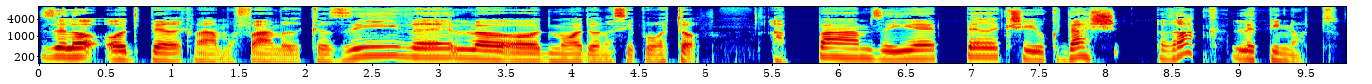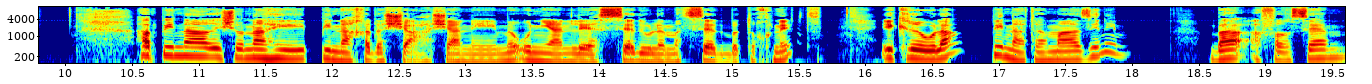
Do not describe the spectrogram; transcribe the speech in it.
זה לא עוד פרק מהמופע המרכזי ולא עוד מועדון הסיפור הטוב. הפעם זה יהיה פרק שיוקדש רק לפינות. הפינה הראשונה היא פינה חדשה שאני מעוניין לייסד ולמסד בתוכנית. יקראו לה פינת המאזינים. בה אפרסם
